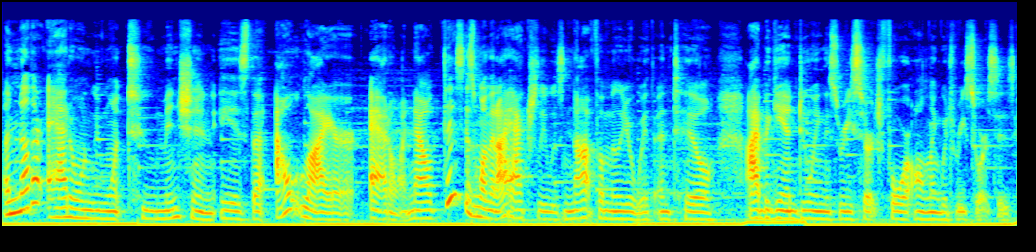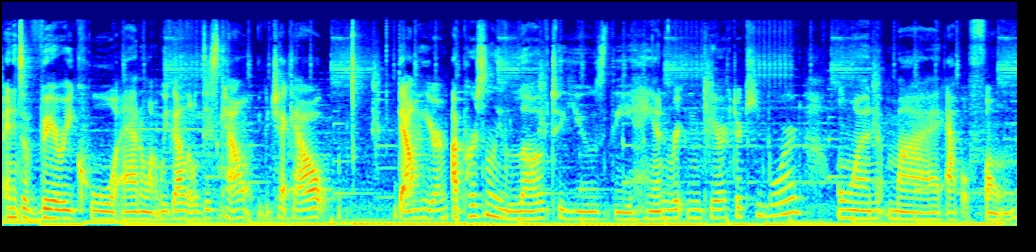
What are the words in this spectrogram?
Another add-on we want to mention is the Outlier add-on. Now this is one that I actually was not familiar with until I began doing this research for All Language Resources and it's a very cool add-on. We've got a little discount you can check out down here. I personally love to use the handwritten character keyboard on my Apple phone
